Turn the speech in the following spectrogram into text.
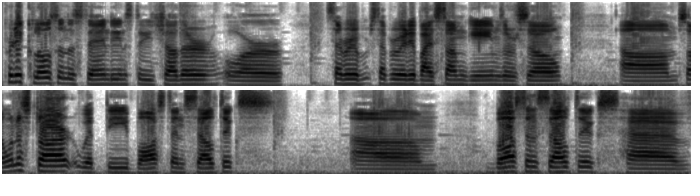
pretty close in the standings to each other or separated, by some games or so. Um, so I'm going to start with the Boston Celtics. Um, Boston Celtics have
